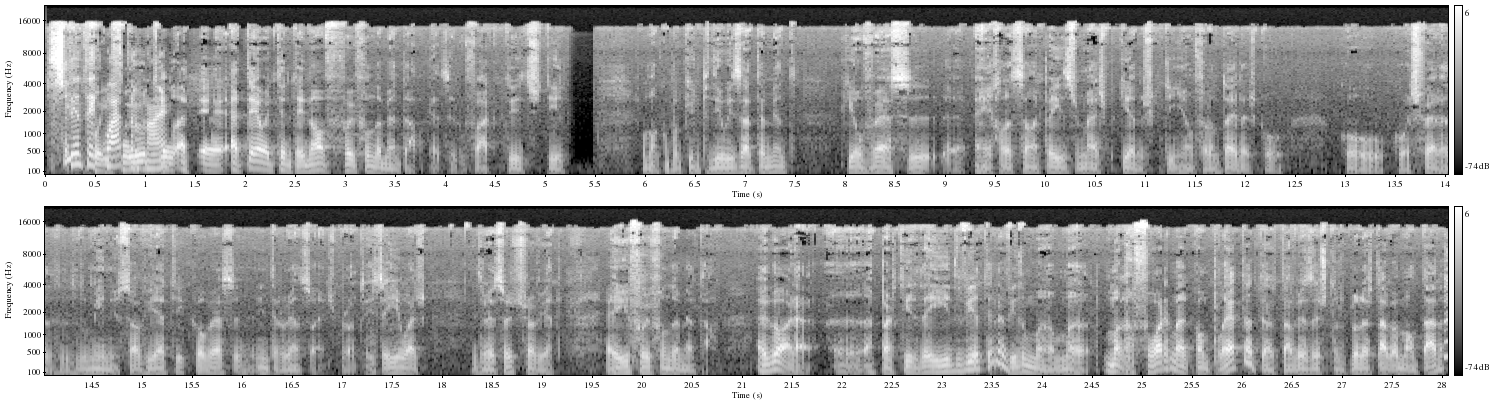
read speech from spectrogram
Sim, 74, foi, foi não é? Útil, até, até 89 foi fundamental, quer dizer, o facto de existir uma culpa que impediu exatamente que houvesse, eh, em relação a países mais pequenos que tinham fronteiras com com, com a esfera de domínio soviético houvesse intervenções. Pronto, isso aí eu acho intervenções dos soviéticos. Aí foi fundamental. Agora, eh, a partir daí devia ter havido uma, uma, uma reforma completa, talvez a estrutura estava montada.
